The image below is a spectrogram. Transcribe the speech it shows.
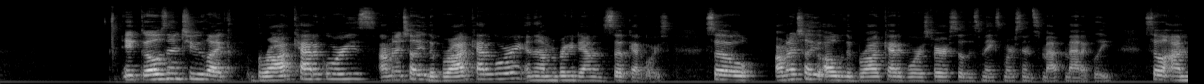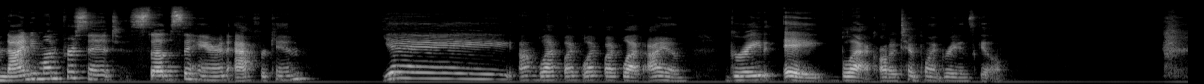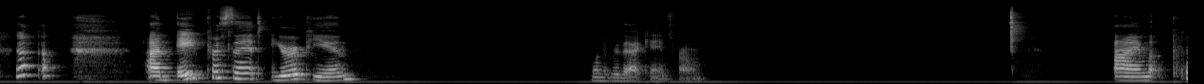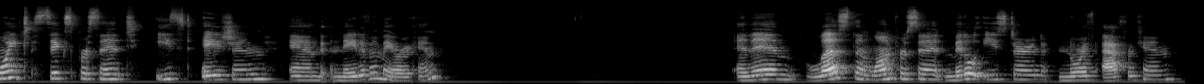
it goes into like broad categories. I'm going to tell you the broad category and then I'm going to break it down into subcategories. So I'm going to tell you all of the broad categories first so this makes more sense mathematically. So I'm 91% sub Saharan African. Yay! I'm black, black, black, black, black. I am grade A black on a 10 point grading scale. I'm 8% European. Wonder where that came from. I'm 0.6% East Asian and Native American. And then less than 1% Middle Eastern, North African.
